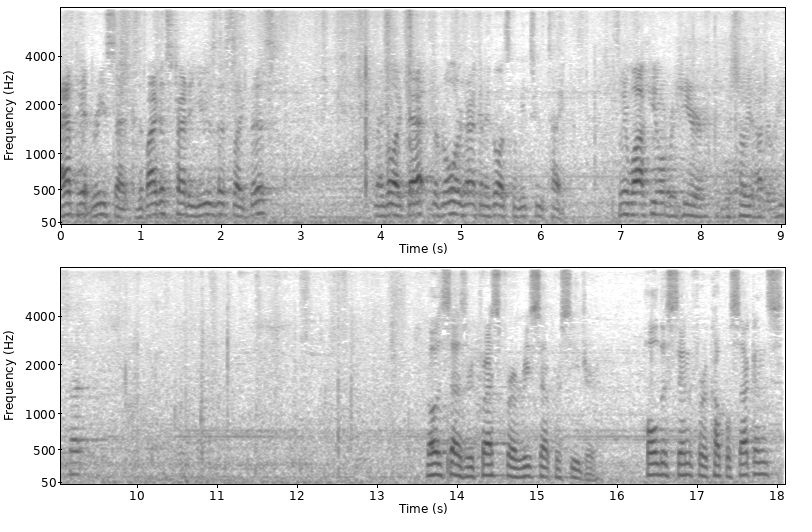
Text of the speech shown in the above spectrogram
I have to hit reset because if I just try to use this like this, and I go like that, the rollers aren't going to go, it's going to be too tight. So let me walk you over here to show you how to reset. Notice says request for a reset procedure. Hold this in for a couple seconds.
